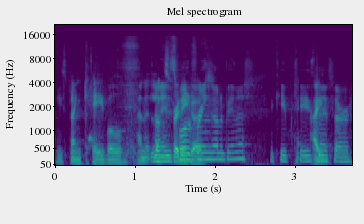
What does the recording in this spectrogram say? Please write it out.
he's playing Cable, and it And looks is pretty Wolverine good. going to be in it? They keep teasing I- it, or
